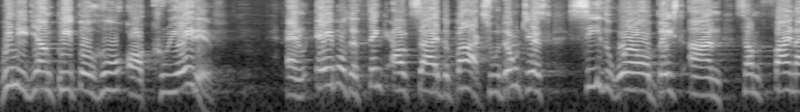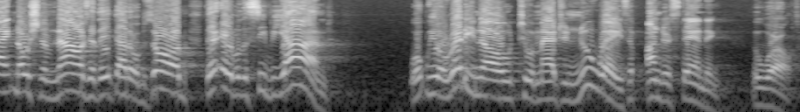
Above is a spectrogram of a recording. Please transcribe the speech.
We need young people who are creative and able to think outside the box, who don't just see the world based on some finite notion of knowledge that they've got to absorb. They're able to see beyond what we already know to imagine new ways of understanding the world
